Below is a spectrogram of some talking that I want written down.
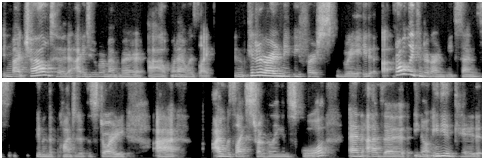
in my childhood, I do remember uh, when I was like in kindergarten, maybe first grade, uh, probably kindergarten makes sense given the content of the story. Uh, I was like struggling in school, and as a you know Indian kid,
